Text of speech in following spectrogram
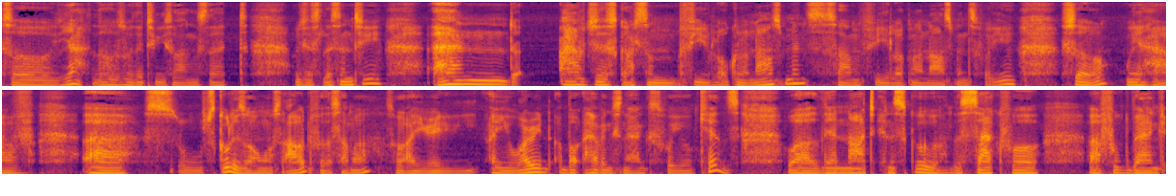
So yeah, those were the two songs that we just listened to, and I've just got some few local announcements, some few local announcements for you. So we have uh, school is almost out for the summer. So are you ready? Are you worried about having snacks for your kids while they're not in school? The Sackville uh, Food Bank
